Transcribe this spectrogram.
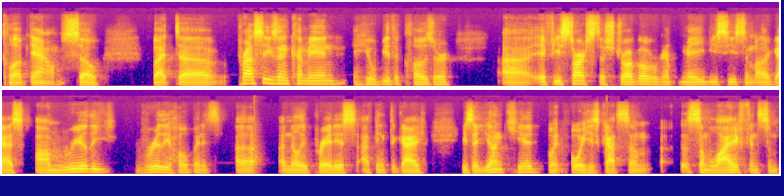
club now. So, but uh, Pressly's going to come in. He'll be the closer. Uh, if he starts to struggle, we're to maybe see some other guys. I'm really, really hoping it's uh, Enoli Paredes. I think the guy, he's a young kid, but boy, he's got some some life and some,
